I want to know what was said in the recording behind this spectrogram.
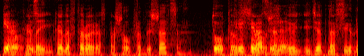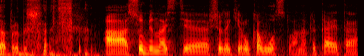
Первого. Когда, есть когда второй раз пошел продышаться, то то третий всё, раз уже идет навсегда продышаться. А особенность все-таки руководства, она какая-то,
